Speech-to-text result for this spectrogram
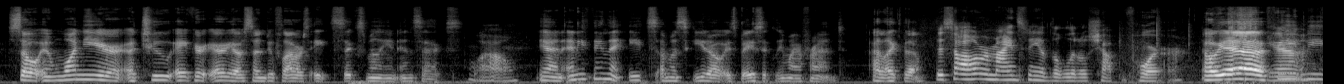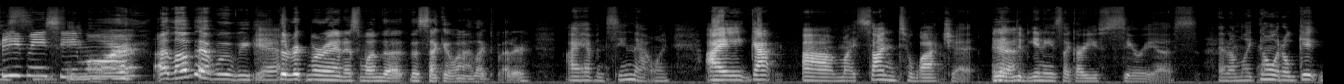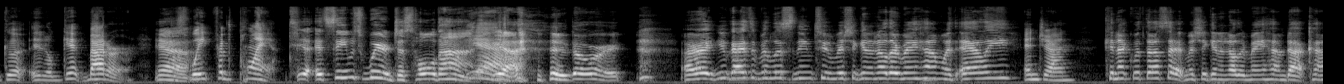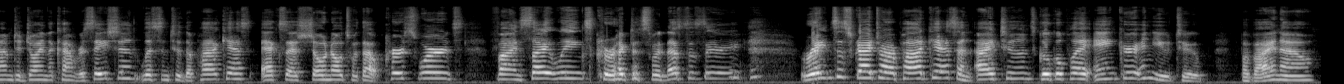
So in one year, a two acre area of sundew flowers ate 6 million insects. Wow. Yeah, and anything that eats a mosquito is basically my friend. I like them. This all reminds me of the Little Shop of Horror. Oh yeah, Yeah. feed me, Feed me, Seymour. I love that movie. Yeah. The Rick Moranis one, the the second one, I liked better. I haven't seen that one. I got uh, my son to watch it. And Yeah. at the beginning, he's like, Are you serious? And I'm like, No, it'll get good. It'll get better. Yeah. Just wait for the plant. Yeah, it seems weird. Just hold on. Yeah. Yeah. Don't worry. All right, you guys have been listening to Michigan and Other Mayhem with Allie. And Jen, Connect with us at MichiganandOtherMayhem.com to join the conversation, listen to the podcast, access show notes without curse words, find site links, correct us when necessary. Rate and subscribe to our podcast on iTunes, Google Play, Anchor, and YouTube. Bye bye now.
